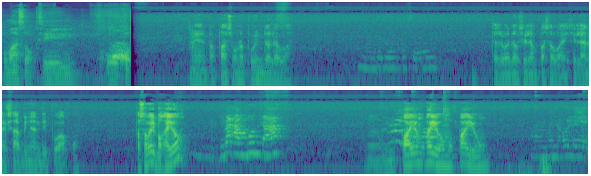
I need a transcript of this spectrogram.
pumasok si Upo. Ayan, papasok na po yung dalawa. Dalawa daw silang pasaway. Sila nagsabi niyan, di po ako. Pasaway ba kayo? Di ba ambon na? Hmm, Magpayong kayo, magpayong. Ambon na ulit.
